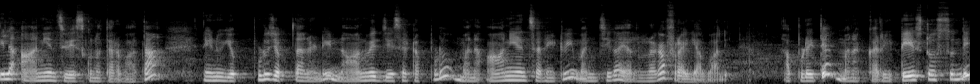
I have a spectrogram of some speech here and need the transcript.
ఇలా ఆనియన్స్ వేసుకున్న తర్వాత నేను ఎప్పుడు చెప్తానండి నాన్ వెజ్ చేసేటప్పుడు మన ఆనియన్స్ అనేటివి మంచిగా ఎర్రగా ఫ్రై అవ్వాలి. అప్పుడైతే మన కర్రీ టేస్ట్ వస్తుంది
